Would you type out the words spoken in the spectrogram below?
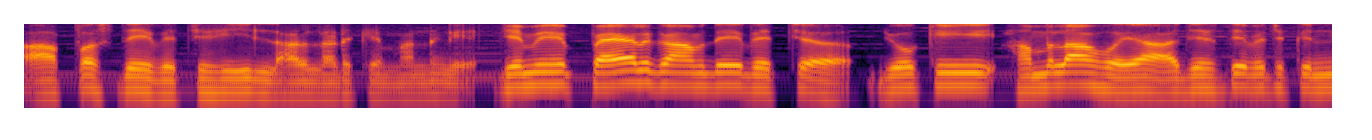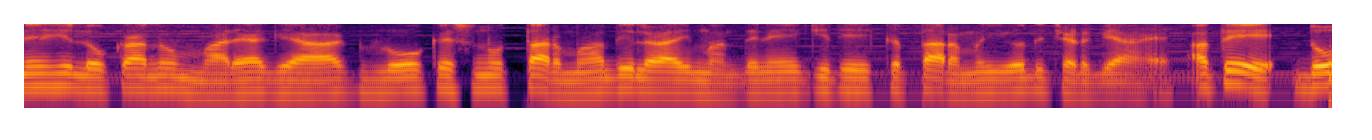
ਆਪਸ ਦੇ ਵਿੱਚ ਹੀ ਲੜ ਲੜ ਕੇ ਮੰਨਣਗੇ ਜਿਵੇਂ ਪਹਿਲਗਾਮ ਦੇ ਵਿੱਚ ਜੋ ਕਿ ਹਮਲਾ ਹੋਇਆ, ਜਿਸ ਦੇ ਵਿੱਚ ਕਿੰਨੇ ਹੀ ਲੋਕਾਂ ਨੂੰ ਮਾਰਿਆ ਗਿਆ, ਲੋਕ ਇਸ ਨੂੰ ਧਰਮਾਂ ਦੀ ਲੜਾਈ ਮੰਨਦੇ ਨੇ ਕਿ ਤੇ ਇੱਕ ਧਰਮ ਯੁੱਧ ਛਿੜ ਗਿਆ ਹੈ। ਅਤੇ ਦੋ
